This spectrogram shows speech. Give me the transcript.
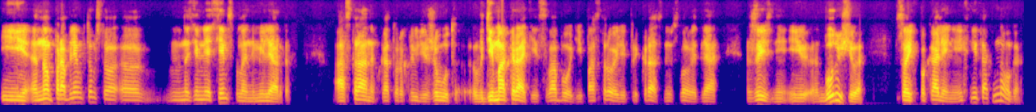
И, но проблема в том, что э, на Земле 7,5 миллиардов, а страны, в которых люди живут в демократии, свободе и построили прекрасные условия для жизни и будущего своих поколений, их не так много.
